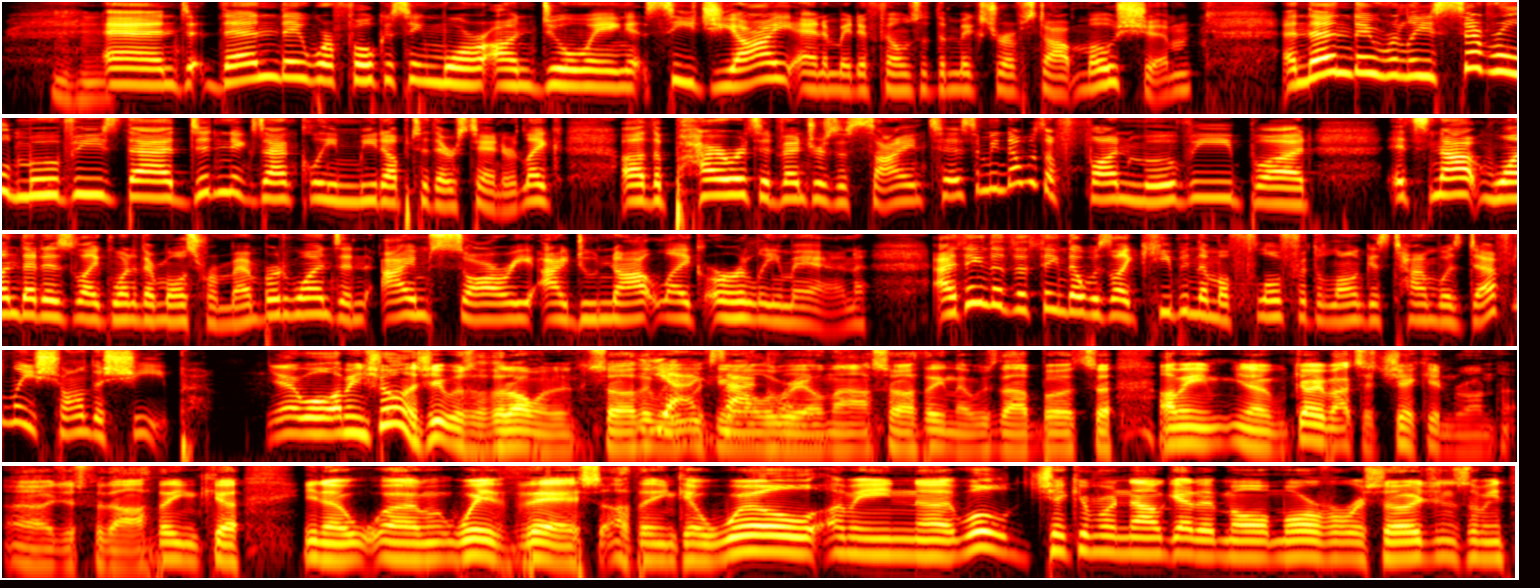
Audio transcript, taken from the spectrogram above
and then they were focusing more on doing CGI animated films with a mixture of stop motion. And then they released several movies that didn't exactly meet up to their standard, like uh, The Pirates Adventures of Scientists. I mean, that was a fun movie, but it's not one that is like one of their most remembered ones. And I'm sorry, I do not like Early Man. I think that the thing that was like keeping them afloat for the longest time was definitely Shaun the Sheep. Yeah, well, I mean, Shaun the Sheep was a phenomenon, so I think Yeah, we, we can all agree on that. So I think there was that, but uh, I mean, you know, going back to Chicken Run, uh, just for that, I think uh, you know, um, with this, I think uh, will, I mean, uh, will Chicken Run now get a more more of a resurgence? I mean,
